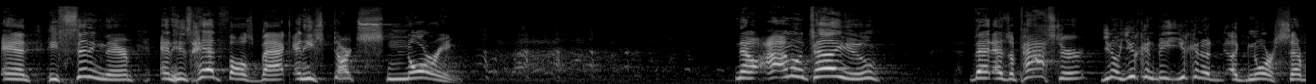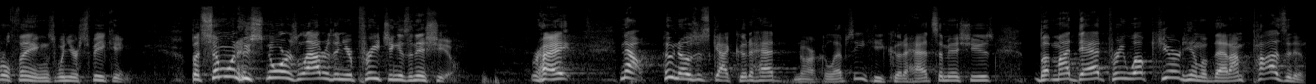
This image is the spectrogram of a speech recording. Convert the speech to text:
And he's sitting there and his head falls back and he starts snoring. Now i'm going to tell you that as a pastor you know you can be you can ignore several things when you're speaking but someone who snores louder than you're preaching is an issue, right? Now, who knows? This guy could have had narcolepsy. He could have had some issues. But my dad pretty well cured him of that. I'm positive.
